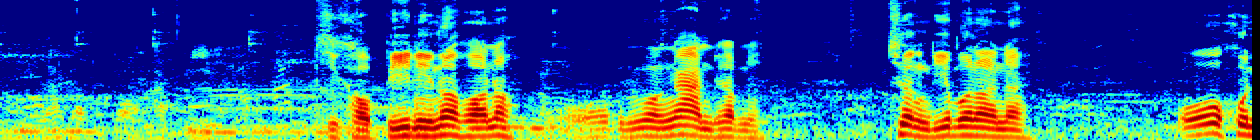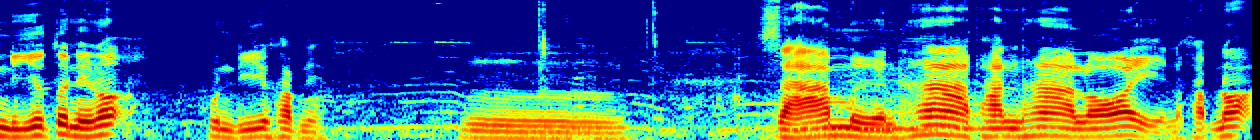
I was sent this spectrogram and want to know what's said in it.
ปีแล้วกับสองครับปีสีเขาปีนี้เนาะพอเนาะโอ้เป็นงวดงามดีครับนี่เชื่องดีบ่หน่อยนะโอ้คุณดีอยู่ตัวนี้เนาะคุณดีครับนี่อืมสามหมื่นห้าพันห้าร้อยนะครับเนาะ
